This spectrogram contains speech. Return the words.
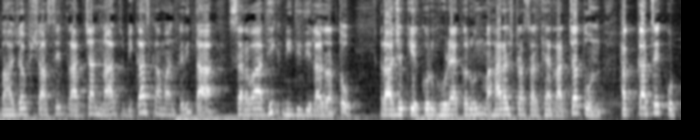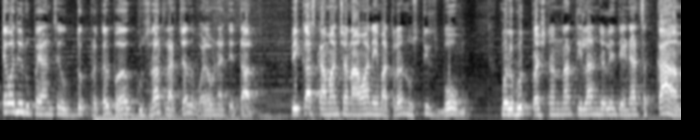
भाजप शासित राज्यांनाच विकास कामांकरिता सर्वाधिक निधी दिला जातो. राजकीय कुरघोड्या करून महाराष्ट्रासारख्या राज्यातून हक्काचे कोट्यवधी रुपयांचे उद्योग प्रकल्प गुजरात राज्यात वळवण्यात येतात. विकास कामांच्या नावाने मात्र नुसतीच बोंब. मूलभूत प्रश्नांना तिलांजली देण्याचं काम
